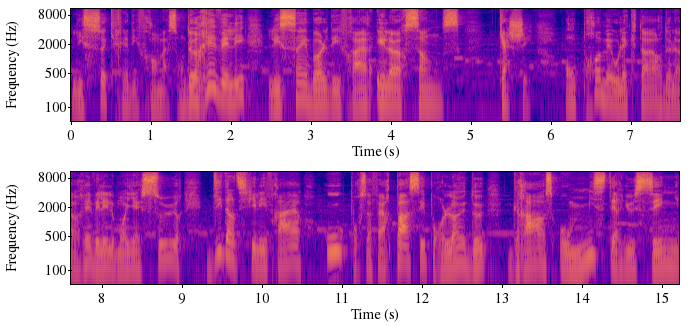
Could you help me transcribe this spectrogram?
les secrets des francs-maçons, de révéler les symboles des frères et leur sens caché. On promet aux lecteurs de leur révéler le moyen sûr d'identifier les frères ou pour se faire passer pour l'un d'eux grâce aux mystérieux signes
